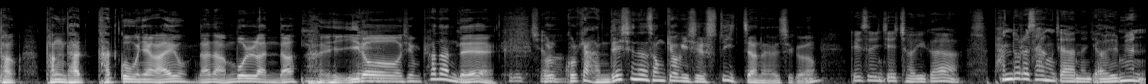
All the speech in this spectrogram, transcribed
방, 방 닫, 닫고 그냥 아유 나는 안 볼란다 이러시면 편한데 네. 그렇죠. 그- 그렇게 안 되시는 성격이실 수도 있잖아요 지금. 그래서 이제 저희가 판도라 상자는 열면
